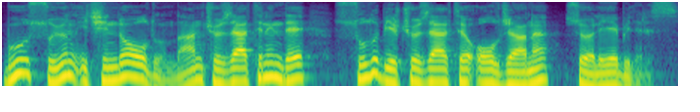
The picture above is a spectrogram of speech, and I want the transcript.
Bu suyun içinde olduğundan çözeltinin de sulu bir çözelti olacağını söyleyebiliriz.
